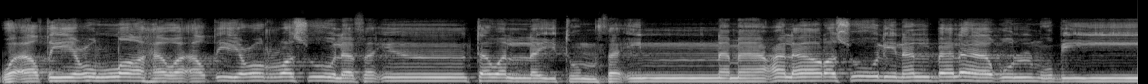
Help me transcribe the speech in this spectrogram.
وأطيعوا الله وأطيعوا الرسول فإن توليتم فإنما على رسولنا البلاغ المبين.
